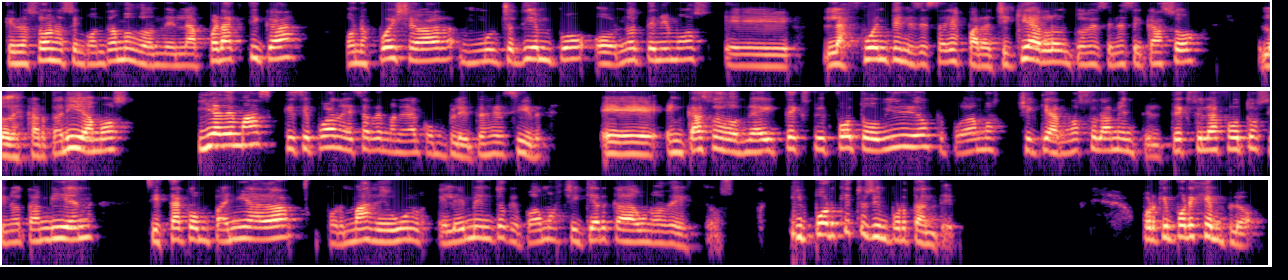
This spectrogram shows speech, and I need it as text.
que nosotros nos encontramos donde en la práctica o nos puede llevar mucho tiempo o no tenemos eh, las fuentes necesarias para chequearlo, entonces en ese caso lo descartaríamos. Y además que se pueda analizar de manera completa, es decir, eh, en casos donde hay texto y foto o video, que podamos chequear no solamente el texto y la foto, sino también si está acompañada por más de un elemento, que podamos chequear cada uno de estos. ¿Y por qué esto es importante? Porque, por ejemplo,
